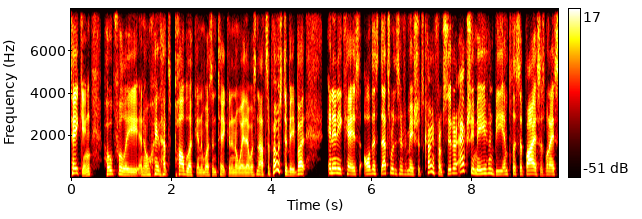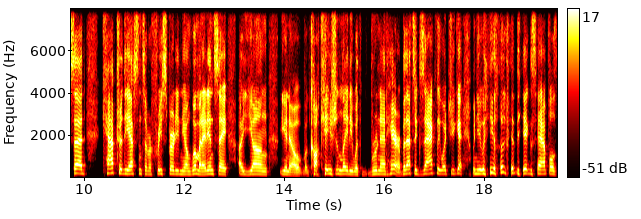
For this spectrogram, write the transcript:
taking, hopefully in a way that's public and wasn't taken in a way that was not supposed to be. But in any case, all this that's where this information is coming from. So there actually may even be implicit biases. When I said capture the essence of a free-spirited young woman, I didn't say a young, you know, Caucasian lady with brunette hair, but that's exactly what you get when you, when you look at the examples.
